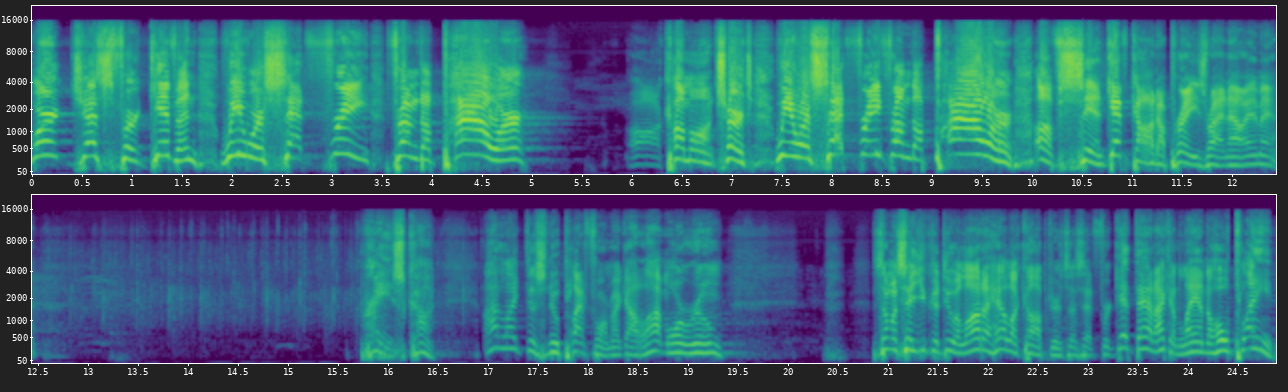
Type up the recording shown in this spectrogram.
weren't just forgiven, we were set free from the power. Oh, come on, church. We were set free from the power of sin. Give God a praise right now. Amen. Praise God. I like this new platform. I got a lot more room. Someone said you could do a lot of helicopters. I said, forget that. I can land a whole plane.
